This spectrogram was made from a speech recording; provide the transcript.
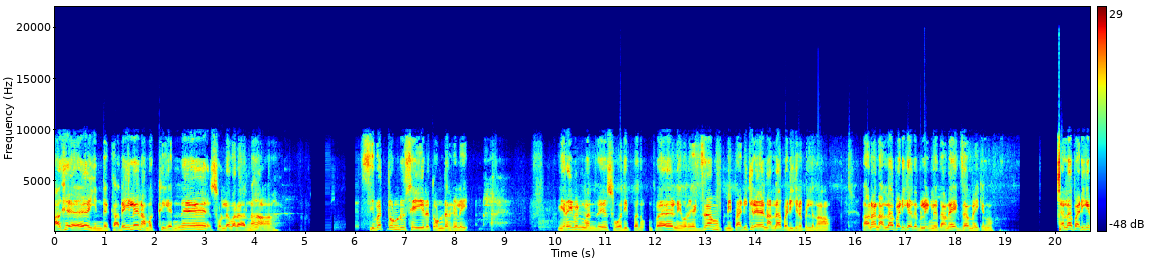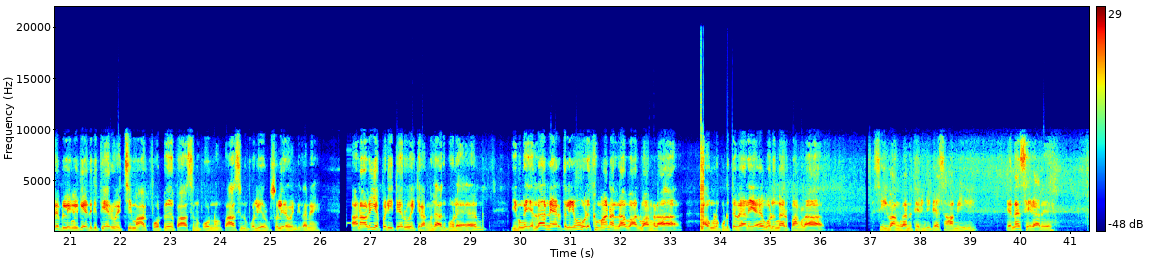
ஆக இந்த கதையில நமக்கு என்ன சொல்ல வரார்னா சிவத்தொண்டு செய்கிற தொண்டர்களை இறைவன் வந்து சோதிப்பதும். இப்போ நீ ஒரு எக்ஸாம் நீ படிக்கிற நல்லா படிக்கிற பிள்ளை தான் ஆனால் நல்லா படிக்காத பிள்ளைங்களுக்கு தானே எக்ஸாம் வைக்கணும். நல்லா படிக்கிற பிள்ளைங்களுக்கு எதுக்கு தேர்வு வச்சு மார்க் போட்டு பாஸ்ன்னு போடணும்? பாஸ்ன்னு சொல்லி சொல்லிட வேண்டியதானே ஆனாலும் எப்படி தேர்வு வைக்கிறாங்களோ அதுபோல் இவங்க எல்லா நேரத்துலையும் ஒழுக்கமாக நல்லா வாழ்வாங்களா? அவங்களுக்கு கொடுத்த வேலையை ஒழுங்காக இருப்பாங்களா? செய்வாங்களான்னு தெரிஞ்சுக்க சாமி என்ன செய்கிறாரு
